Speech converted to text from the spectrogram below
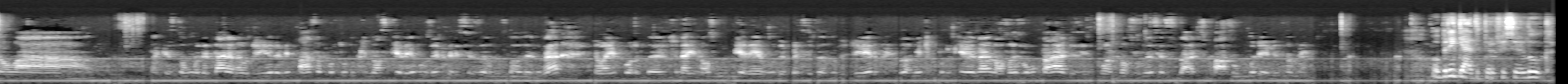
Então a, a questão monetária, né, o dinheiro ele passa por tudo que nós queremos e precisamos fazer, né? Então é importante, né, e nós queremos e precisamos de dinheiro, exatamente porque né, nossas vontades e as nossas necessidades passam por ele também. Obrigada, professor Luca.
